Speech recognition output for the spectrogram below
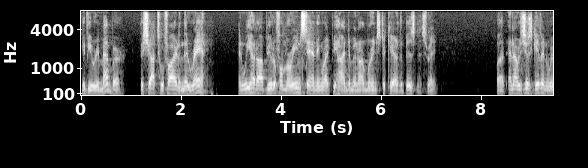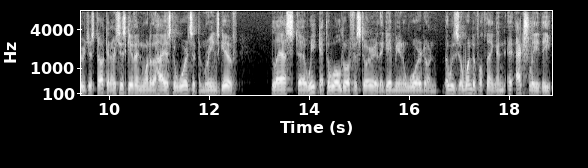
if you remember, the shots were fired and they ran. And we had our beautiful Marines standing right behind them, and our Marines took care of the business, right? But, and I was just given, we were just talking, I was just given one of the highest awards that the Marines give last uh, week at the Waldorf Astoria. They gave me an award on, it was a wonderful thing. And uh, actually, the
